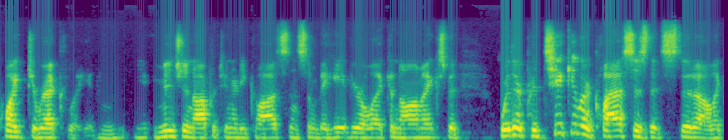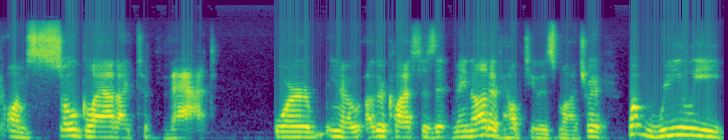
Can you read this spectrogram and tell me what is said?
quite directly? You mentioned opportunity costs and some behavioral economics, but were there particular classes that stood out? Like, oh, I'm so glad I took that, or you know, other classes that may not have helped you as much. What really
